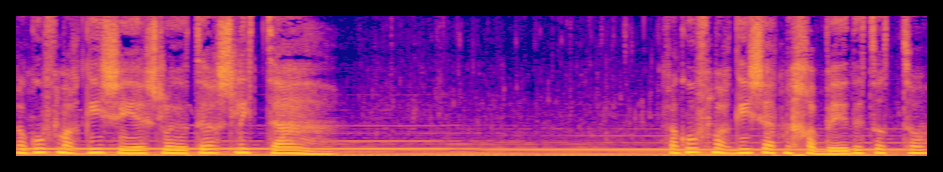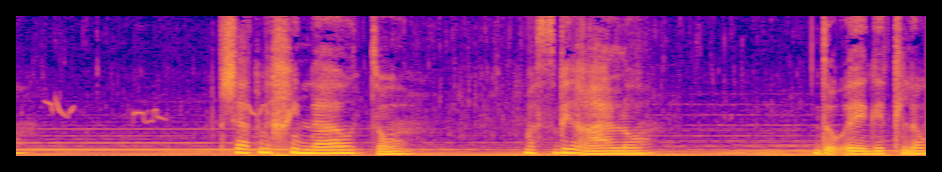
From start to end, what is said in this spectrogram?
הגוף מרגיש שיש לו יותר שליטה. הגוף מרגיש שאת מכבדת אותו, שאת מכינה אותו, מסבירה לו. דואגת לו.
